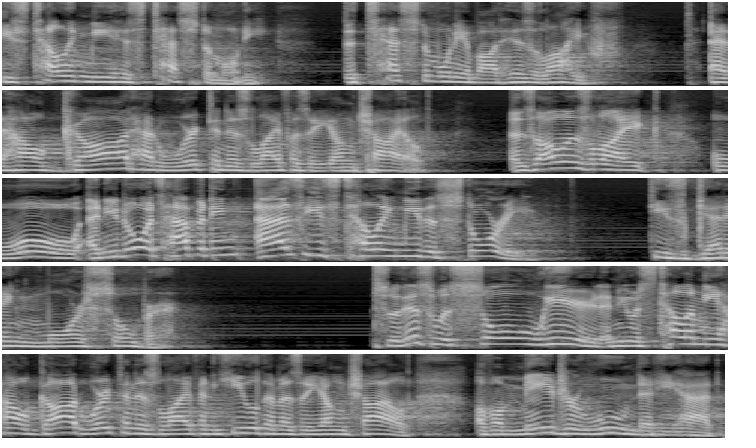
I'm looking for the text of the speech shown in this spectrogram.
he's telling me his testimony, the testimony about his life and how God had worked in his life as a young child. And so I was like, whoa. And you know what's happening? As he's telling me the story, he's getting more sober. So this was so weird. And he was telling me how God worked in his life and healed him as a young child of a major wound that he had.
